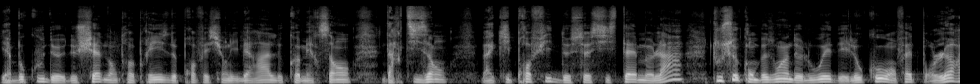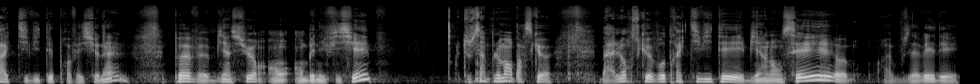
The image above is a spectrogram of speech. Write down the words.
Il y a beaucoup de, chefs d'entreprise, de professions libérales, de commerçants, d'artisans bah, qui profitent de ce système-là. Tous ceux qui ont besoin de louer des locaux en fait pour leur activité professionnelle peuvent bien sûr en, bénéficier. Tout simplement parce que bah, lorsque votre activité est bien lancée, euh, vous avez des,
